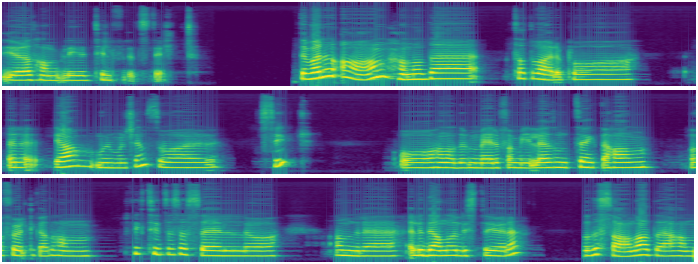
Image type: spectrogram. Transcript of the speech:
gjør at han blir tilfredsstilt. Det var en annen. Han hadde tatt vare på Eller ja, mormoren sin, som var syk. Og han hadde mer familie som trengte han, og følte ikke at han fikk tid til seg selv og andre Eller det han hadde lyst til å gjøre. Og det sa han òg, at han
